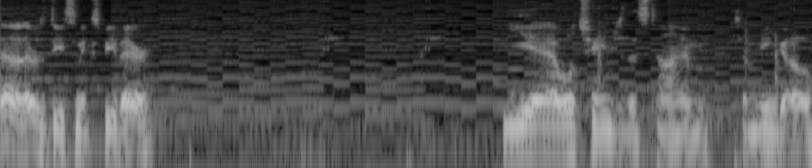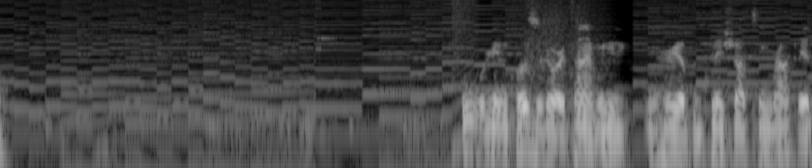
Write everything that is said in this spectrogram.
Yeah, there was decent XP there. Yeah, we'll change this time to Mingo. Ooh, we're getting closer to our time. We need to hurry up and finish off Team Rocket.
